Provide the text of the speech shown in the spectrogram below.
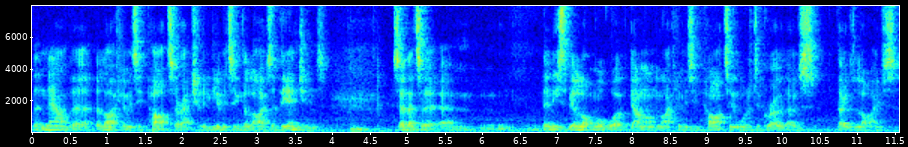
that now the, the life limited parts are actually limiting the lives of the engines. Mm. So that's a um, there needs to be a lot more work done on life limited parts in order to grow those those lives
